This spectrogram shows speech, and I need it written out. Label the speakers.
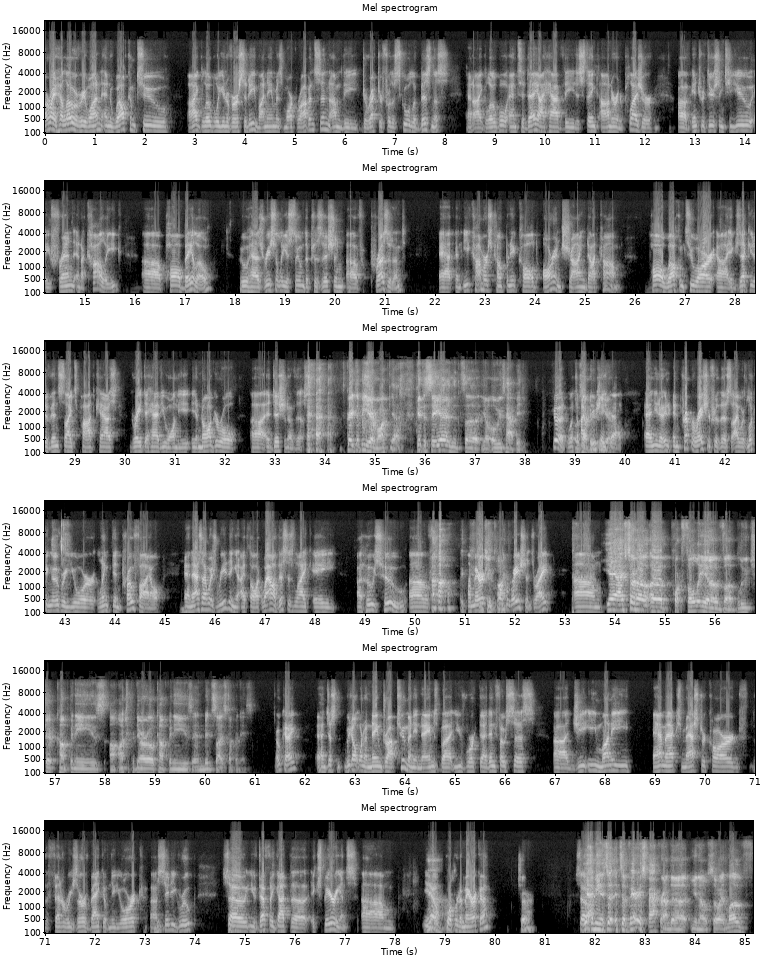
Speaker 1: All right, hello everyone, and welcome to iGlobal University. My name is Mark Robinson. I'm the director for the School of Business at iGlobal, and today I have the distinct honor and pleasure of introducing to you a friend and a colleague, uh, Paul Bailo, who has recently assumed the position of president at an e-commerce company called orangeshine.com. Paul, welcome to our uh, Executive Insights podcast. Great to have you on the inaugural uh, edition of this.
Speaker 2: it's great to be here, Mark. Yeah, good to see you, and it's uh, you know always happy.
Speaker 1: Good. Well, always I appreciate that. And you know, in, in, preparation for this, I was looking over your LinkedIn profile, mm-hmm. and as I was reading it, I thought, "Wow, this is like a a who's who of American corporations, right?"
Speaker 2: Um, yeah, I sort of a, a portfolio of uh, blue chip companies, uh, entrepreneurial companies, and mid-sized companies.
Speaker 1: Okay, and just we don't want to name drop too many names, but you've worked at Infosys, uh, GE Money, Amex, Mastercard, the Federal Reserve Bank of New York, uh, mm-hmm. Citigroup. So you've definitely got the experience, um, you yeah. know, corporate America.
Speaker 2: Sure. So yeah, I mean, it's a it's a various background. Uh, you know, so I love,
